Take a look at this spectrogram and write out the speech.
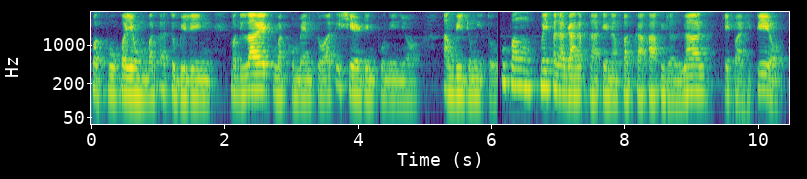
wag po kayong mag-atubiling mag-like, mag-komento at i-share din po ninyo ang video ito upang may palaganap natin ang pagkakakilanlan kay Padre Pio.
